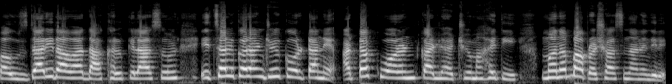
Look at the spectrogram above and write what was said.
फौजदारी दावा दाखल केला असून इचलकरंजी कोर्टाने अटक वॉरंट काढल्याची माहिती मनपा प्रशासनाने दिली.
